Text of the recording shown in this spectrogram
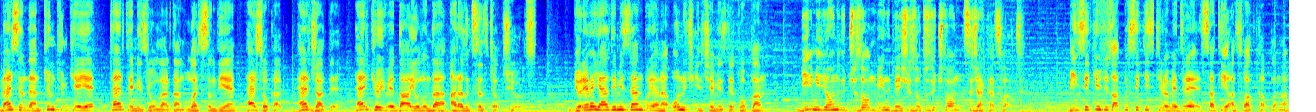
Mersin'den tüm Türkiye'ye tertemiz yollardan ulaşsın diye her sokak, her cadde, her köy ve dağ yolunda aralıksız çalışıyoruz. Göreve geldiğimizden bu yana 13 ilçemizde toplam 1 milyon 310 bin 533 ton sıcak asfalt, 1868 kilometre sati asfalt kaplama,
